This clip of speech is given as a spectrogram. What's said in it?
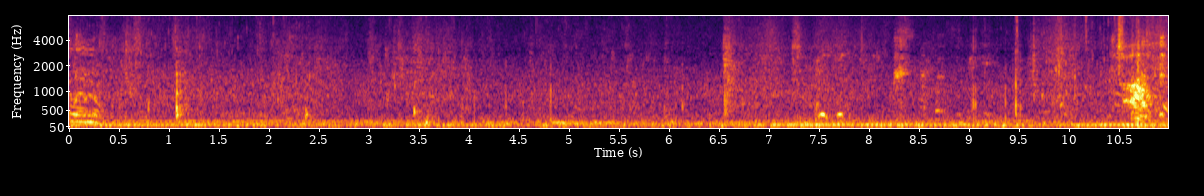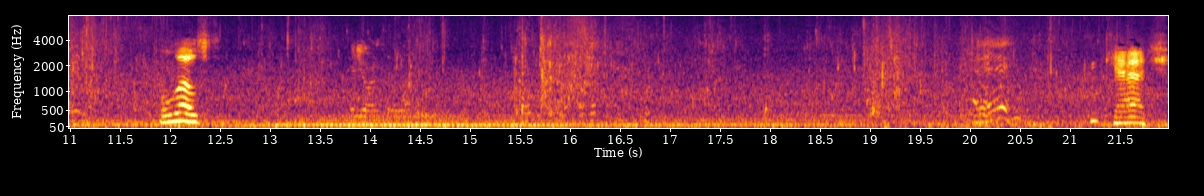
Almost. What do you want to say? Hey, hey. Good catch.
